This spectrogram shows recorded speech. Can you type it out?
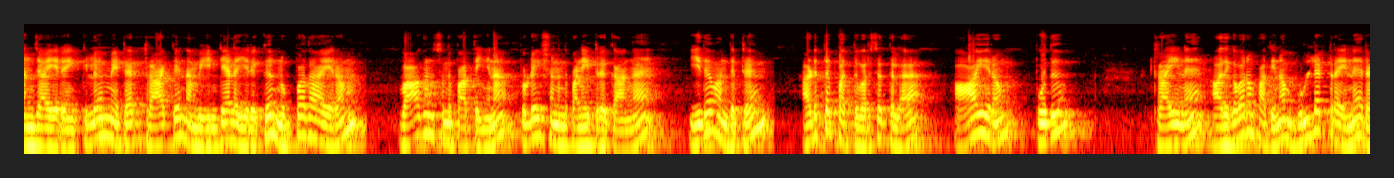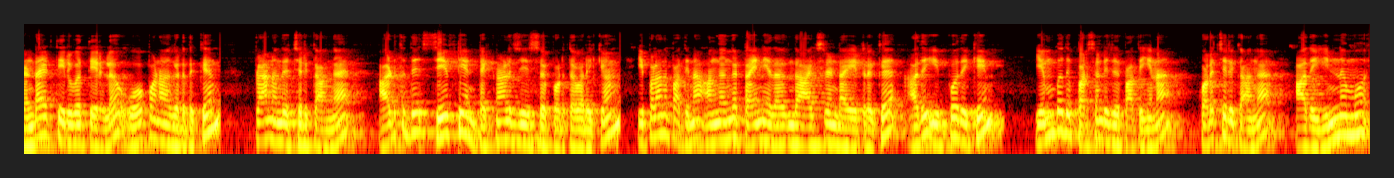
அஞ்சாயிரம் கிலோமீட்டர் ட்ராக்கு நம்ம இந்தியாவில் இருக்குது முப்பதாயிரம் வாகன்ஸ் வந்து பார்த்தீங்கன்னா ப்ரொடக்ஷன் வந்து பண்ணிகிட்டு இருக்காங்க. இதை வந்துட்டு அடுத்த பத்து வருஷத்தில் ஆயிரம் புது ட்ரெயினு அதுக்கப்புறம் பார்த்தீங்கன்னா புல்லட் ட்ரெயினு ரெண்டாயிரத்தி இருபத்தி ஏழில் ஓப்பன் ஆகிறதுக்கு பிளான் வந்து வச்சுருக்காங்க. அடுத்தது சேஃப்டி அண்ட் டெக்னாலஜிஸை பொறுத்த வரைக்கும் இப்போலாம் வந்து பார்த்தீங்கன்னா அங்கங்கே ட்ரெயின் ஏதாவது வந்து ஆக்சிடென்ட் ஆகிட்டு இருக்கு. அது இப்போதைக்கு எண்பது பர்சன்டேஜ் பார்த்தீங்கன்னா குறைச்சிருக்காங்க. அதை இன்னமும்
